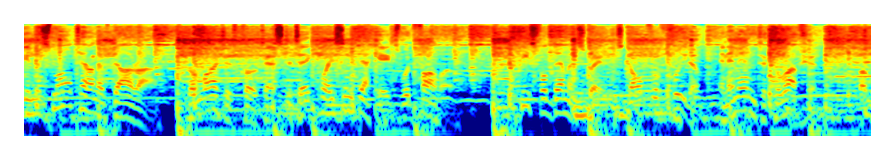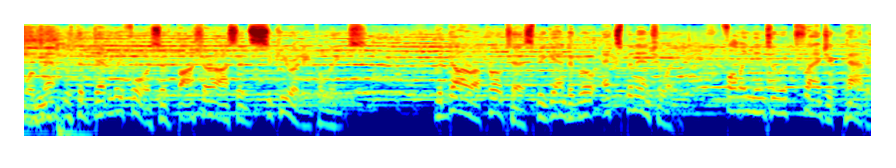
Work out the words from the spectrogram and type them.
In the small town of Dara, the largest protest to take place in decades would follow. Peaceful demonstrators called for freedom and an end to corruption, but were met with the deadly force of Bashar Assad's security police. The Dara protests began to grow exponentially, falling into a tragic pattern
